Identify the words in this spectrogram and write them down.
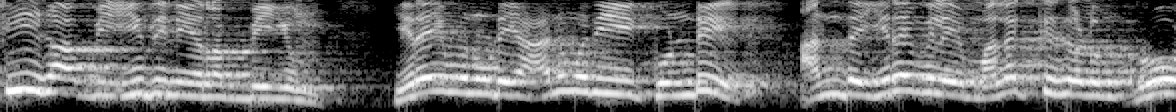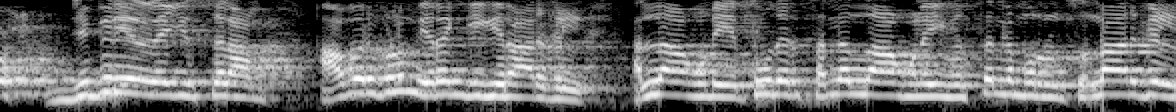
ஃபீஹா பி இதினி ரப்பியும். இறைவனுடைய அனுமதியை கொண்டு அந்த இரவிலே மலக்குகளும் ரூஹ் ஜிப்ரில் அலி இஸ்லாம் அவர்களும் இறங்குகிறார்கள். அல்லாஹுடைய தூதர் ஸல்லல்லாஹு அலைஹி வஸல்லம் அவர்கள் சொன்னார்கள்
